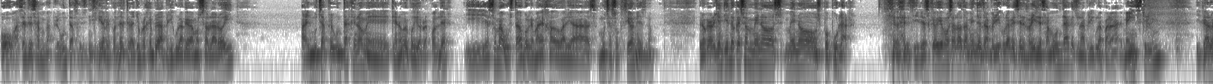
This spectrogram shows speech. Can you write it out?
o hacerte esas mismas preguntas, o ni siquiera respondértelas. Yo, por ejemplo, en la película que vamos a hablar hoy, hay muchas preguntas que no me, que no me he podido responder. Y eso me ha gustado porque me ha dejado varias, muchas opciones, ¿no? Pero claro, yo entiendo que eso es menos, menos popular. Es decir, es que hoy hemos hablado también de otra película que es El Rey de Zamunda, que es una película para mainstream. Y claro,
